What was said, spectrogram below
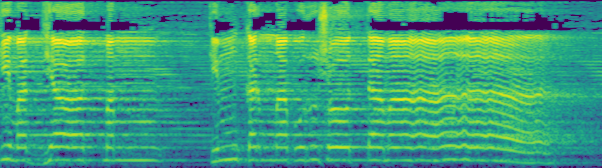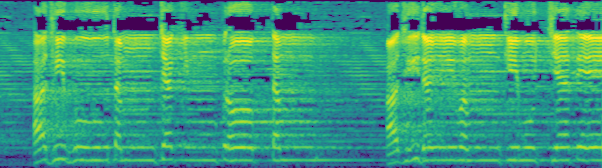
किमध्यात्मम् किम् कर्म पुरुषोत्तमा? अधिभूतम् च किम् प्रोक्तम्? अधिदैवम् किमुच्यते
